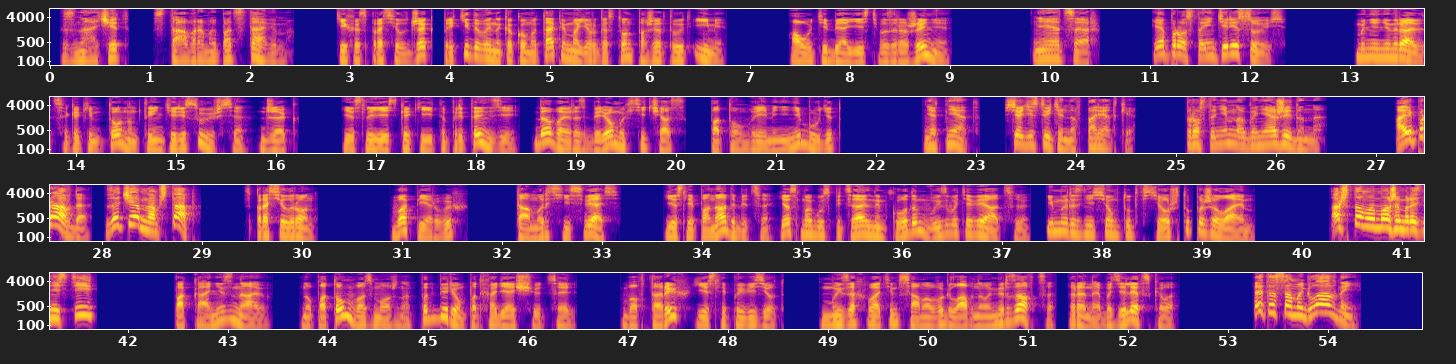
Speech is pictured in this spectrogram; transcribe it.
«Значит, Ставра мы подставим», – тихо спросил Джек, прикидывая, на каком этапе майор Гастон пожертвует ими. «А у тебя есть возражения?» «Нет, сэр. Я просто интересуюсь». «Мне не нравится, каким тоном ты интересуешься, Джек. Если есть какие-то претензии, давай разберем их сейчас, потом времени не будет». «Нет-нет, все действительно в порядке. Просто немного неожиданно». «А и правда, зачем нам штаб?» – спросил Рон. «Во-первых, там РСИ-связь. Если понадобится, я смогу специальным кодом вызвать авиацию, и мы разнесем тут все, что пожелаем. А что мы можем разнести? Пока не знаю, но потом, возможно, подберем подходящую цель. Во-вторых, если повезет, мы захватим самого главного мерзавца, Рене Базилевского. Это самый главный?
